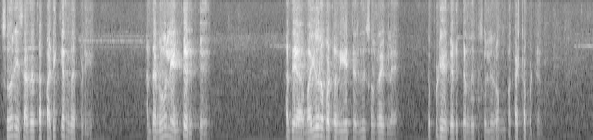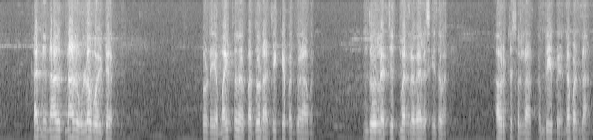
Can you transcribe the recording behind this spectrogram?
சூரிய சதத்தை படிக்கிறது எப்படி? அந்த நூல் எங்க இருக்கு? அது மயூரப்பட்டது ஏற்றது சொல்றீங்களே. எப்படி எடுக்கிறதுன்னு சொல்லி ரொம்ப கஷ்டப்பட்டேன். கண்ணு நாளுக்கு நாள் உள்ள போயிட்டே இருக்கு. இவருடைய மைத்துனர் பத்மநாத் ஜி. கே. பத்மநாபன் இந்த ஊர்ல ஜிப்மர்ல வேலை செய்தவர். அவர்கிட்ட சொன்னார் தம்பி இப்ப என்ன பண்ணலாம்?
